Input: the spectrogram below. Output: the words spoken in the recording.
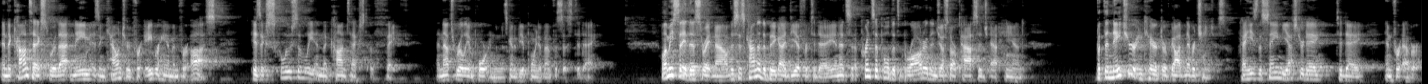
And the context where that name is encountered for Abraham and for us is exclusively in the context of faith. And that's really important and is going to be a point of emphasis today. Let me say this right now. This is kind of the big idea for today, and it's a principle that's broader than just our passage at hand. But the nature and character of God never changes. Okay? He's the same yesterday, today, and forever.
